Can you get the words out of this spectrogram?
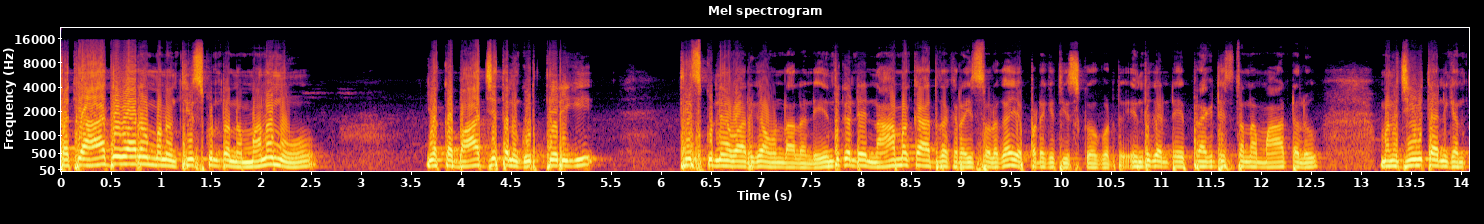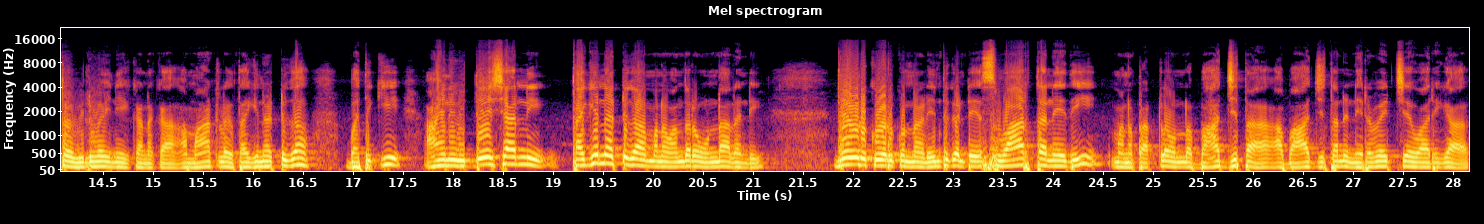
ప్రతి ఆదివారం మనం తీసుకుంటున్న మనము యొక్క బాధ్యతను గుర్తెరిగి తీసుకునేవారుగా ఉండాలండి. ఎందుకంటే నామకార్థక క్రైస్తవులుగా ఎప్పటికీ తీసుకోకూడదు. ఎందుకంటే ప్రకటిస్తున్న మాటలు మన జీవితానికి ఎంతో విలువైనవి కనుక ఆ మాటలకు తగినట్టుగా బతికి ఆయన ఉద్దేశాన్ని తగినట్టుగా మనం అందరం ఉండాలండి. దేవుడు కోరుకున్నాడు. ఎందుకంటే స్వార్థ అనేది మన పట్ల ఉన్న బాధ్యత ఆ బాధ్యతను నెరవేర్చేవారిగా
